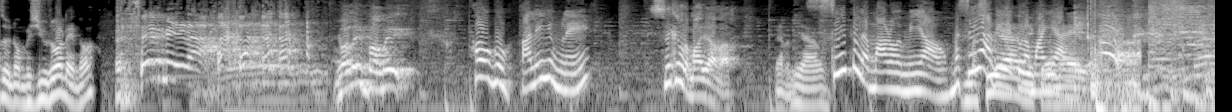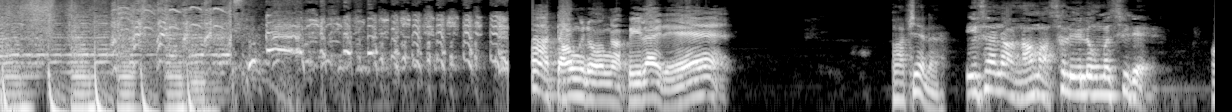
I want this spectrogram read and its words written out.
ဆိုတော့မယူတော့နဲ့နော်ညော်လေးပါမေးဟုတ်ကိုဘာလေးယူမလဲစိတ်ကလမရလားဒါမရဘူးစီးကလမတော့မရအောင်မစေးရသေးတဲ့ကလမရတယ်ဟာ တောင်းကတော့ငါပေးလိုက်တယ်ဘာဖြစ်နေအေးဆန်းတော့နားမှာဆက်လေးလုံးမရှိတယ်ဩ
